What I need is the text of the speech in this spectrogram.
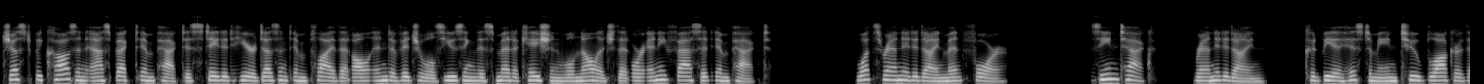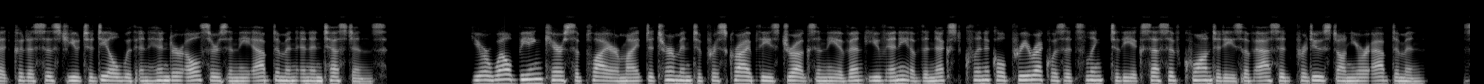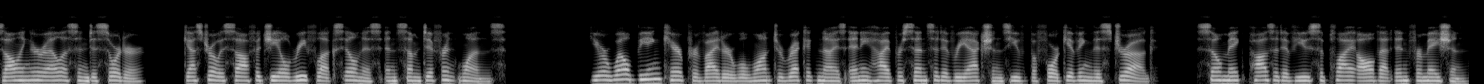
Just because an aspect impact is stated here doesn't imply that all individuals using this medication will knowledge that or any facet impact. What's ranitidine meant for? ZineTac, ranitidine, could be a histamine 2 blocker that could assist you to deal with and hinder ulcers in the abdomen and intestines. Your well-being care supplier might determine to prescribe these drugs in the event you've any of the next clinical prerequisites linked to the excessive quantities of acid produced on your abdomen, Zollinger-Ellison disorder, gastroesophageal reflux illness and some different ones. Your well-being care provider will want to recognize any hypersensitive reactions you've before giving this drug, so make positive you supply all that information.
